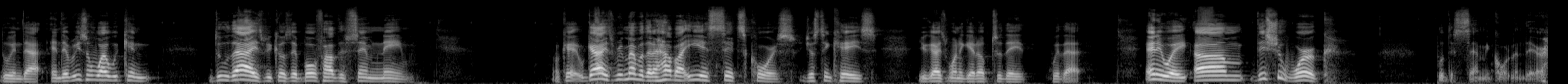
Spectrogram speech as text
doing that. And the reason why we can do that is because they both have the same name. Okay, guys, remember that I have a ES6 course, just in case you guys want to get up to date with that. Anyway, um, this should work. Put the semicolon there.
